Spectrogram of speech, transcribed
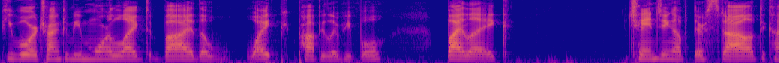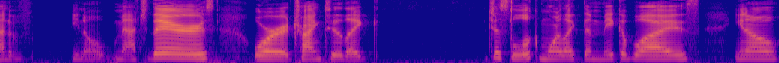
People were trying to be more liked by the white p- popular people by like changing up their style to kind of you know match theirs or trying to like just look more like them makeup wise you know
